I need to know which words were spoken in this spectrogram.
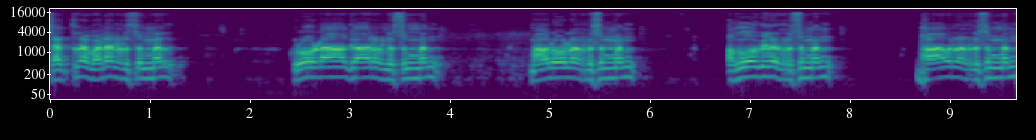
சத்ர வட நரசிம்மர் குரோடாகார நரசிம்மன் மாலோல நரசிம்மன் அகோவில நரசிம்மன் பாவன நரசிம்மன்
